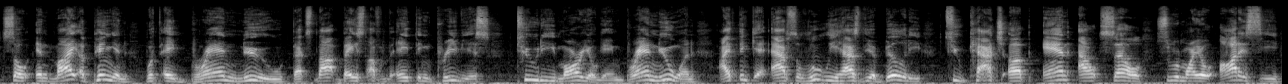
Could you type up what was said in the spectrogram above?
So, in my opinion, with a brand new that's not based off of anything previous 2D Mario game, brand new one, I think it absolutely has the ability to catch up and outsell Super Mario Odyssey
